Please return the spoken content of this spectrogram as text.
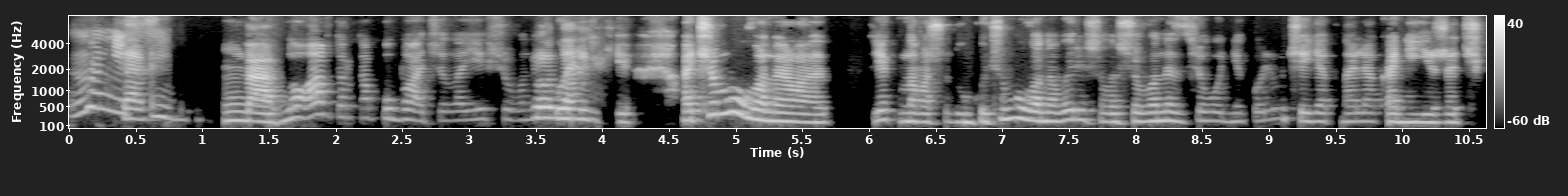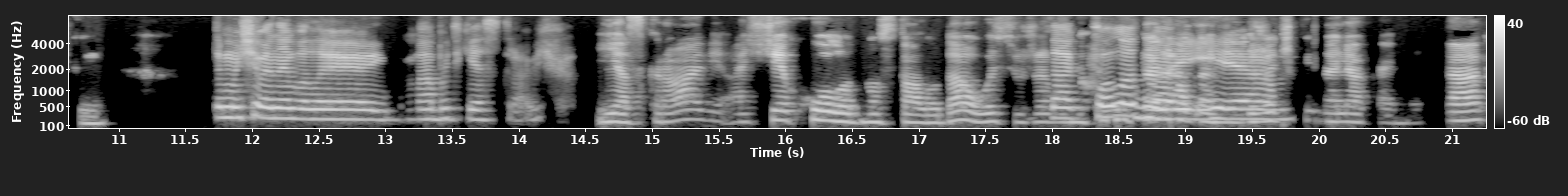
Ну, не Так. сильно. Да, ну авторка побачила їх, що вони Ну, да. колючі. А чому вона, як на вашу думку, чому вона вирішила, що вони сьогодні колючі, як налякані їжачки? Тому що вони були, мабуть, яскраві. Яскраві, а ще холодно стало, да? Ось уже Так, вони чомусь холодно і, налякані, е, їжачки налякані. Так,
